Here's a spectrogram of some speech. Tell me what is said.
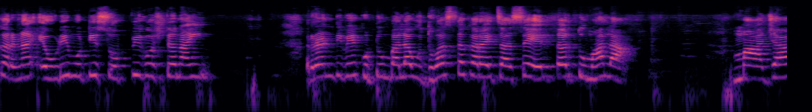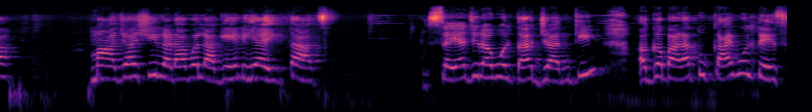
करणं एवढी मोठी सोपी गोष्ट नाही. रणदिवे कुटुंबाला उद्ध्वस्त करायचं असेल तर तुम्हाला माझ्या माझ्याशी लढावं लागेल हे ऐकताच सयाजीराव बोलतात जानकी अगं बाळा तू काय बोलतेस?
